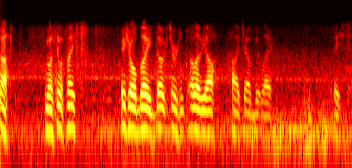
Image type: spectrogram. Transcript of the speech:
Oh, you want to see my face? Here's your old buddy, Doug Sergent. I love y'all. Holler at y'all a bit later. Peace.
